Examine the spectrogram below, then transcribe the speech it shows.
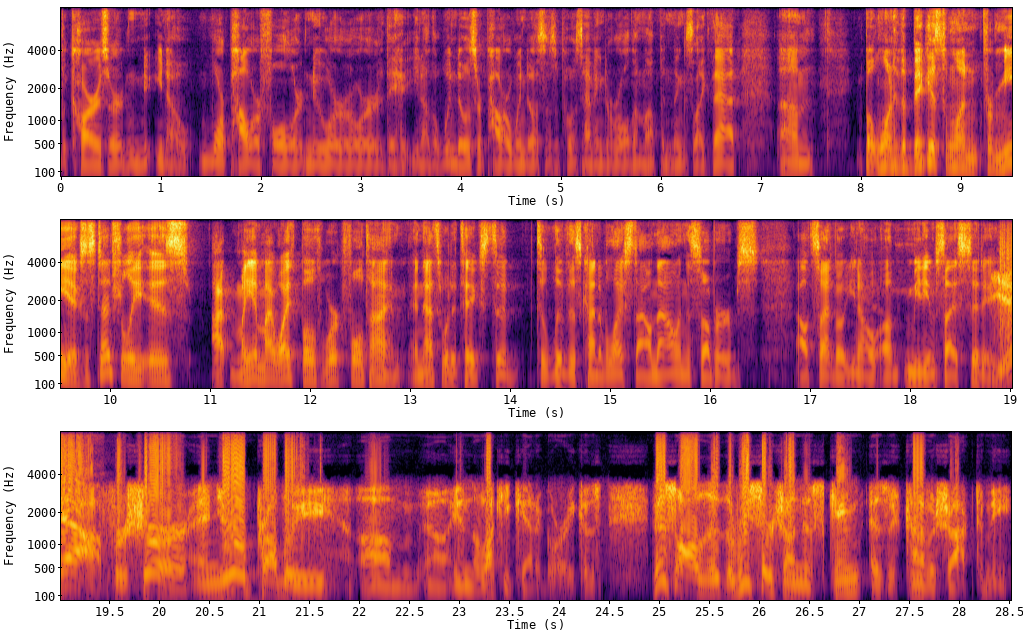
the cars are you know more powerful or newer or they you know the windows are power windows as opposed to having to roll them up and things like that. Um, but one of the biggest one for me existentially is I, me and my wife both work full time, and that's what it takes to to live this kind of lifestyle now in the suburbs outside of a you know a medium sized city. Yeah, for sure. And you're probably um, uh, in the lucky category because this all the, the research on this came as a kind of a shock to me.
